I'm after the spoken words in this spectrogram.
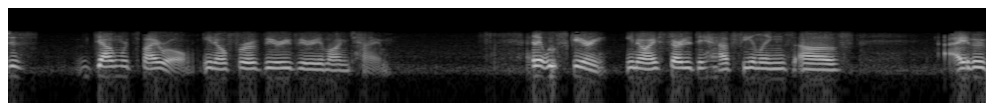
just downward spiral, you know, for a very, very long time. And it was scary. You know, I started to have feelings of either,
